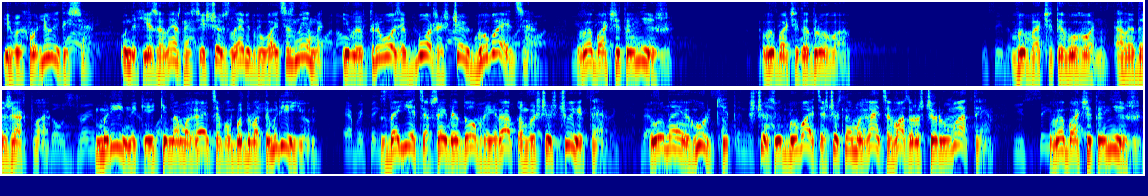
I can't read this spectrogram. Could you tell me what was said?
І ви хвилюєтеся. У них є залежність, і щось зле відбувається з ними. І ви в тривозі. Боже, що відбувається? Ви бачите ніж. Ви бачите дрова. Ви бачите вогонь, але де жертва? Мрійники, які намагаються побудувати мрію. Здається, все йде добре, і раптом ви щось чуєте. Лунає гуркіт, щось відбувається, щось намагається вас розчарувати. Ви бачите ніж.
